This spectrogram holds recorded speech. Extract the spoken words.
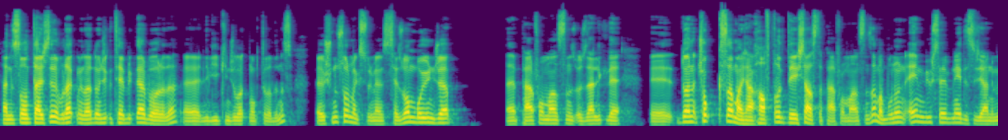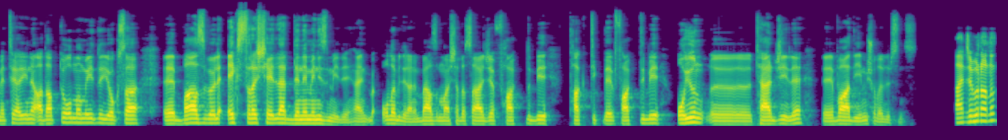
hani son tercihlere bırakmıyorlardı. Öncelikle tebrikler bu arada. E, ligi ikinci olarak noktaladınız. E, şunu sormak istiyorum yani sezon boyunca e, performansınız özellikle e, dön- çok kısa ama yani haftalık değişti aslında performansınız ama bunun en büyük sebebi neydi sizce? Yani Meteor yine adapte olma mıydı yoksa e, bazı böyle ekstra şeyler denemeniz miydi? Yani olabilir hani bazı maçlarda sadece farklı bir taktikle, farklı bir oyun e, tercihiyle e, vaat yemiş olabilirsiniz. Bence bunu onun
